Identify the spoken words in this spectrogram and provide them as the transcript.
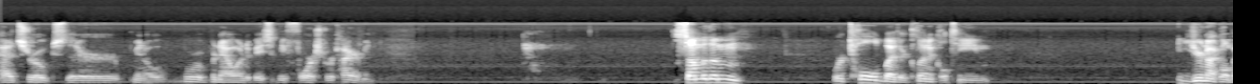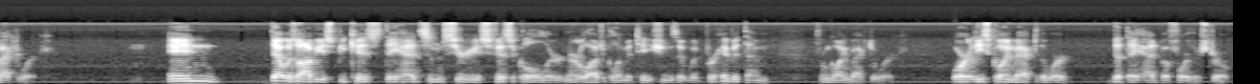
had strokes that are, you know, we're now into basically forced retirement. Some of them were told by their clinical team, you're not going back to work. And that was obvious because they had some serious physical or neurological limitations that would prohibit them from going back to work, or at least going back to the work that they had before their stroke.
